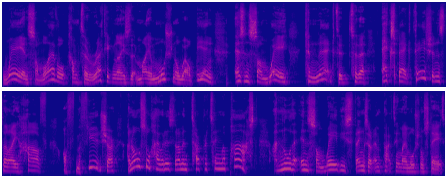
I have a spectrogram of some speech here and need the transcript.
way, in some level, come to recognize that my emotional well-being is in some way connected to the expectations that I have of my future, and also how it is that I'm interpreting my past. I know that in some way these things are impacting my emotional state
